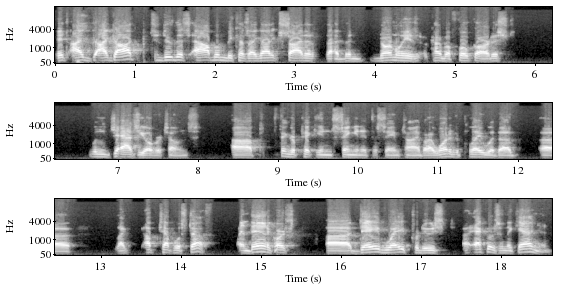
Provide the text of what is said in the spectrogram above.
It, I, I got to do this album because I got excited. I've been normally kind of a folk artist with jazzy overtones, uh, finger picking, singing at the same time. But I wanted to play with a uh, like up tempo stuff. And then, of course, uh, Dave Way produced uh, Echoes in the Canyon,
